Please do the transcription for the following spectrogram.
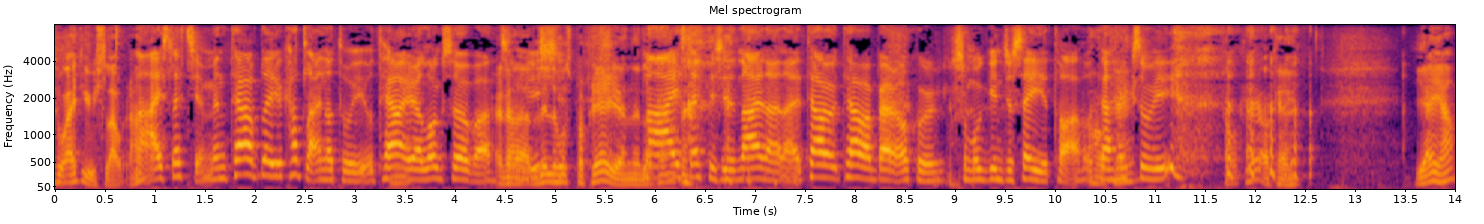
du er jo ikke Laura. Nei, slett ikke, Men det ble jo kallat en av tog og det er en lang lång serva. Eller lille hus på prärien eller. Nej, slett ikke, nei, nei, nei. Det det var bare och som och inte si ta og det er ikke så vi. Ok, ok. Ja, ja,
